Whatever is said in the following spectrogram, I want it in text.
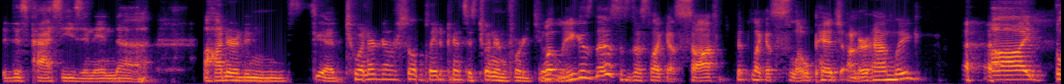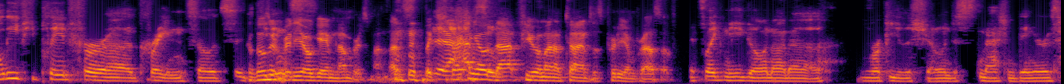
this past season in uh, 100 and yeah, 200 or so plate appearances, 242. What league is this? Is this like a soft, like a slow pitch underhand league? Uh, I believe he played for uh, Creighton, so it's those are video game numbers, man. That's like yeah, striking out that few amount of times is pretty impressive. It's like me going on a rookie of the show and just smashing dingers,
